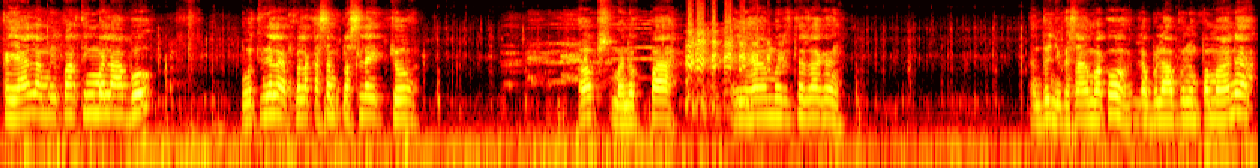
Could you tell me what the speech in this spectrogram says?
Kaya lang may parting malabo. Buti na lang at malakas ang flashlight ko. Ops, manok pa. Ay hammer talagang. Andun yung kasama ko, labo-labo ng pamana.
